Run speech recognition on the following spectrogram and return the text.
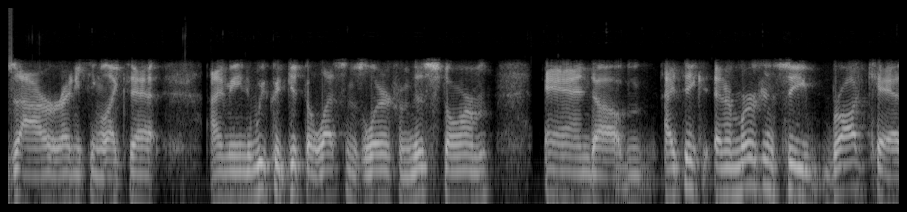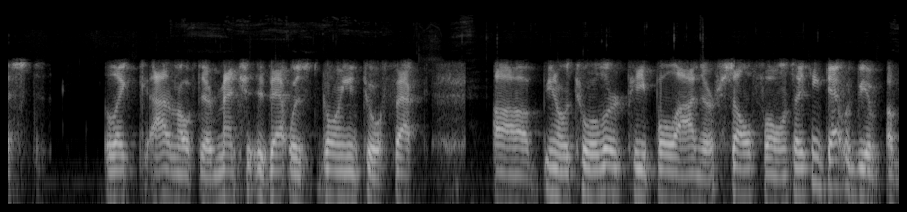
czar or anything like that. I mean, we could get the lessons learned from this storm and um, I think an emergency broadcast, like I don't know if they're mentioned, if that was going into effect, uh, you know, to alert people on their cell phones. I think that would be a, a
